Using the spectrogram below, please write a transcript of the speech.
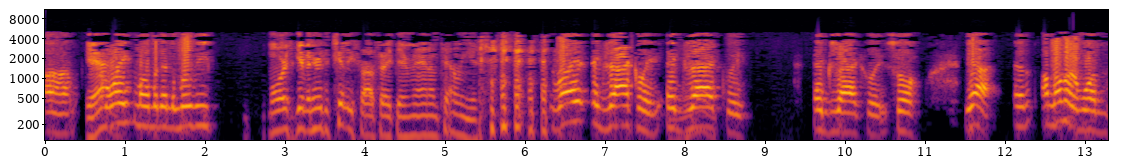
uh Yeah. great moment in the movie. Moore's giving her the chili sauce right there, man. I'm telling you. Right, exactly, exactly, exactly. So, yeah, and another one.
